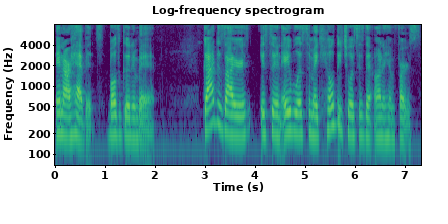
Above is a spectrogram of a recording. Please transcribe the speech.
and our habits, both good and bad. God desires is to enable us to make healthy choices that honor Him first.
